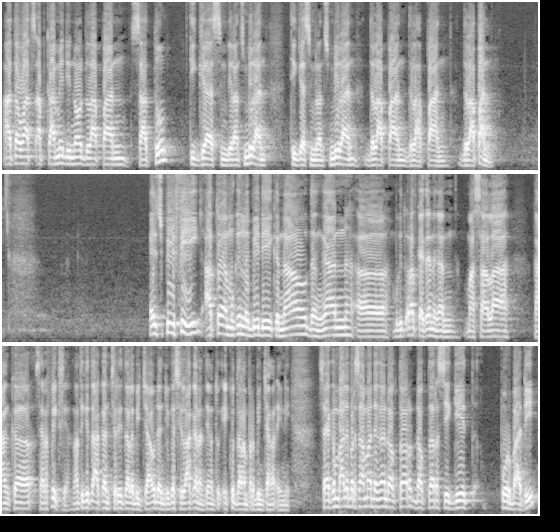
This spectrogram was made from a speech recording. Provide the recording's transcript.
atau WhatsApp kami di 081 399 399 888. HPV atau yang mungkin lebih dikenal dengan uh, begitu erat kaitannya dengan masalah kanker serviks ya. Nanti kita akan cerita lebih jauh dan juga silakan nanti untuk ikut dalam perbincangan ini. Saya kembali bersama dengan Dr. Dr. Sigit Purbadi.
